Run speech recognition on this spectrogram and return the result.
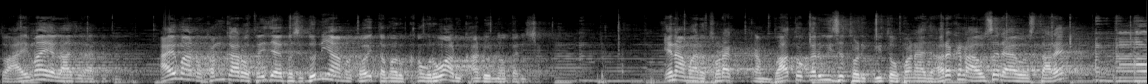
તો આયમાં એ લાજ રાખી દીધી. આયમાનો ખમકારો થઈ જાય પછી દુનિયામાં કોઈ તમારું ખમ રૂવાડું ખાંડું ન કરી શકે. એના મારે થોડાક આમ વાતો કરવી છે, થોડીક ગીતો પણ આજે હરખના અવસરે આવ્યો છે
